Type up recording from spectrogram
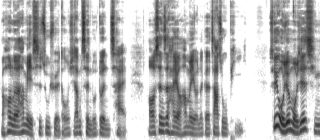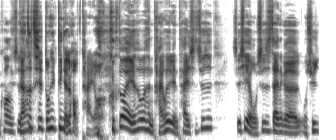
然后呢，他们也吃猪血的东西，他们吃很多炖菜，然后甚至还有他们有那个炸猪皮。所以我觉得某些情况，是，这这些东西听起来就好台哦。对，它会很台，会有点泰式，就是。这些，我就是在那个我去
